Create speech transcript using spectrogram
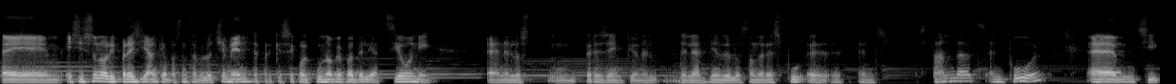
e, ehm, e si sono ripresi anche abbastanza velocemente perché se qualcuno aveva delle azioni, eh, nello, per esempio nel, delle aziende dello Standard eh, Standards and Poor, eh, sì,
